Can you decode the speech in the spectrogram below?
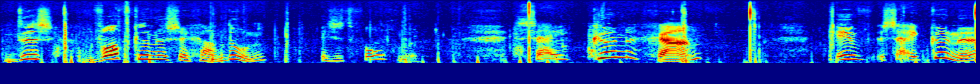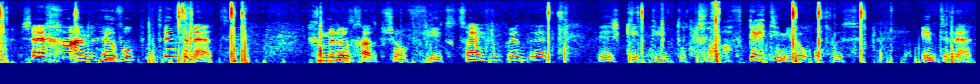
Dus wat kunnen ze gaan doen, is het volgende. Zij kunnen gaan, zij kunnen, zij gaan heel veel op het internet. Gemiddeld gaat het zo'n 4 tot 5 op internet. Deze keer 10 tot 12, 13 uur op het internet.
